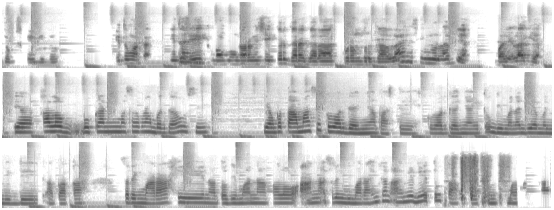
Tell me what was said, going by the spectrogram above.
jokes kayak gitu. Itu maka itu Nah. sih kebanyakan orang insecure gara-gara kurang bergaul sih menurut aku ya. Balik lagi ya. Ya kalau bukan masalah kurang bergaul sih yang pertama sih keluarganya pasti. Keluarganya itu gimana dia mendidik apakah sering marahin atau gimana. Kalau anak sering dimarahin kan akhirnya dia tuh takut untuk melangkah.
